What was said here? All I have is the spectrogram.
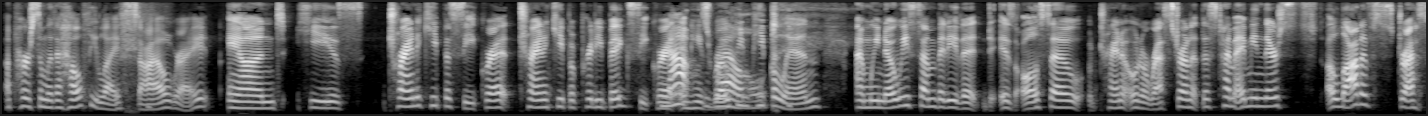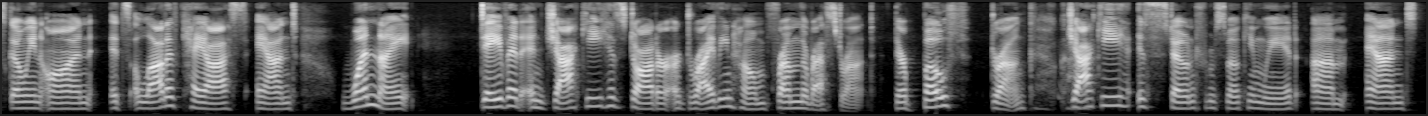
a person with a healthy lifestyle, right? And he's trying to keep a secret, trying to keep a pretty big secret, Not and he's roping well. people in. And we know he's somebody that is also trying to own a restaurant at this time. I mean, there's a lot of stress going on. It's a lot of chaos. And one night, David and Jackie, his daughter, are driving home from the restaurant. They're both drunk. Jackie is stoned from smoking weed. Um, and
